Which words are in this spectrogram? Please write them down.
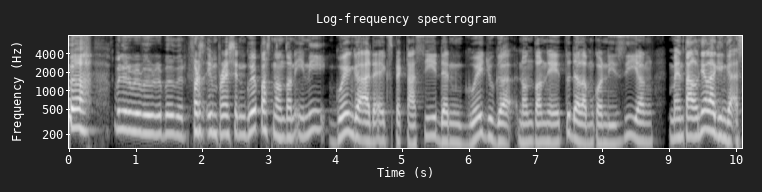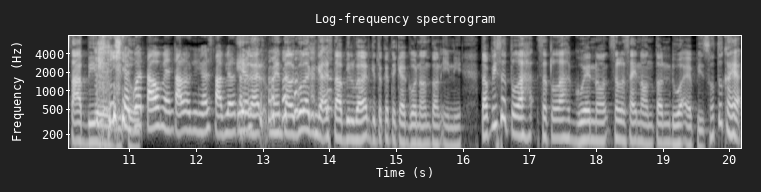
Wah, bener bener bener bener. bener. First impression gue pas nonton ini, gue nggak ada ekspektasi dan gue juga nontonnya itu dalam kondisi yang mentalnya lagi nggak stabil Iya gitu. gue tahu mental lagi gak stabil terus. Iya kan, mental gue lagi nggak stabil banget gitu ketika gue nonton ini. Tapi setelah setelah gue no- selesai nonton dua episode tuh kayak,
